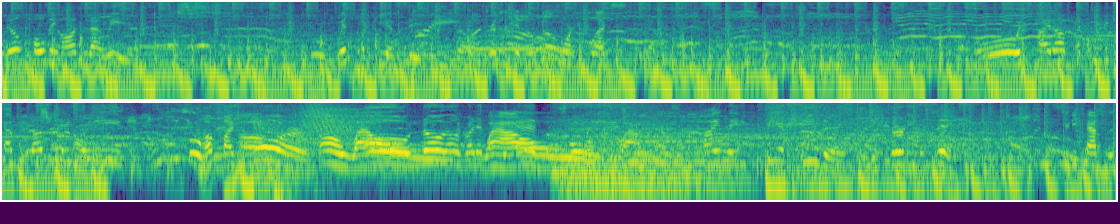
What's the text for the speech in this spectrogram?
still holding on to that lead. With a PFC. So, Rhythm's getting a little more complex. Oh, it's tied up. And 2D does take the lead. Up by four. Oh, wow. Oh no, that was right at Wow. the end. Holy wow. Lady PFC's it. 36. 2D caps with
